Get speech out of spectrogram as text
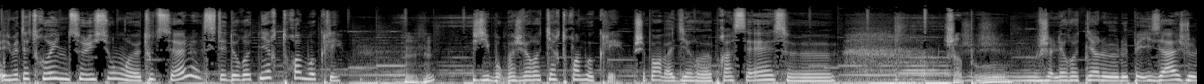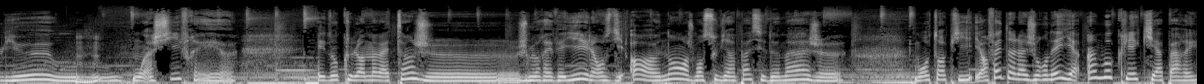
Et je m'étais trouvé une solution euh, toute seule, c'était de retenir trois mots-clés. Mhm. Je dis, bon, bah, je vais retenir trois mots-clés. Je sais pas, on va dire euh, princesse, euh, Chapeau. J'allais retenir le, le paysage, le lieu ou, Mhm. ou un chiffre et et donc le lendemain matin, je, je me réveillais et là on se dit oh non, je m'en souviens pas, c'est dommage. Bon tant pis. Et en fait dans la journée, il y a un mot clé qui apparaît.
